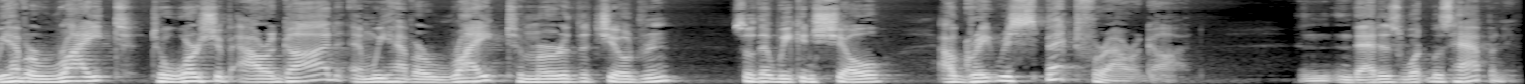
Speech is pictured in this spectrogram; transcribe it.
We have a right to worship our God, and we have a right to murder the children so that we can show our great respect for our God. And, and that is what was happening.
